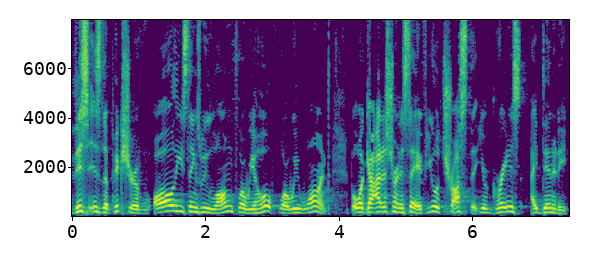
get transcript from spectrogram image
this is the picture of all these things we long for, we hope for, we want. But what God is trying to say, if you will trust that your greatest identity,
